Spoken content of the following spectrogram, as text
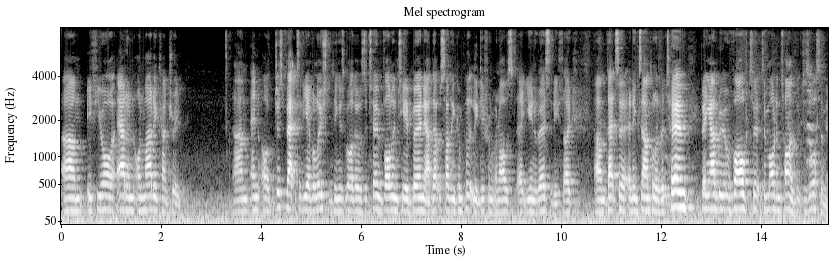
um, if you're out on, on Martu country. Um, and oh, just back to the evolution thing as well, there was a term volunteer burnout. That was something completely different when I was at university. So um, that's a, an example of a term being able to evolve to, to modern times, which is awesome.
